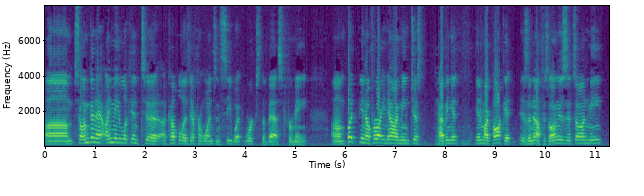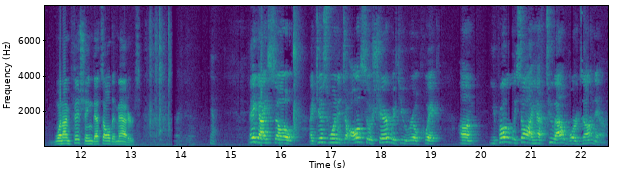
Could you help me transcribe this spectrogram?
Um, so I'm gonna, I may look into a couple of different ones and see what works the best for me. Um, but you know, for right now, I mean, just having it in my pocket is enough. As long as it's on me when I'm fishing, that's all that matters. Yeah. Hey guys, so I just wanted to also share with you real quick. Um, you probably saw I have two outboards on there.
